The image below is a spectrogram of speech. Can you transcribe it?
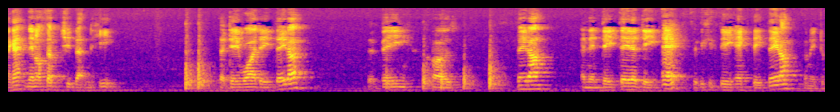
Okay, then I'll substitute that into here. So dy d theta, so b cos theta, and then d theta dx, so this is dx d theta, so I need to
